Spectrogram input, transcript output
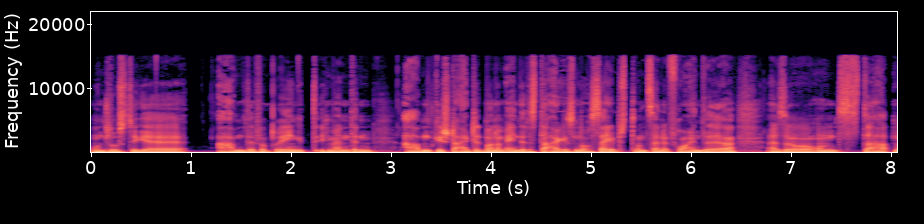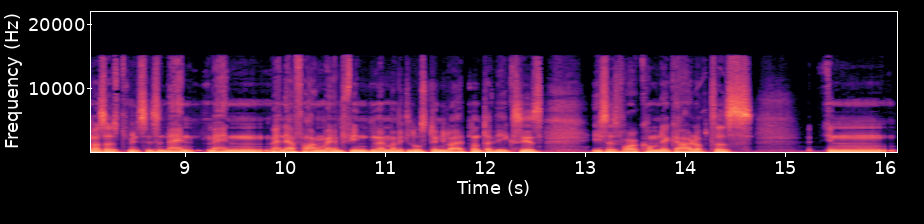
und lustige Abende verbringt. Ich meine, den Abend gestaltet man am Ende des Tages noch selbst und seine Freunde. Ja? Also, und da hat man, also zumindest ist mein, mein, meine Erfahrung, mein Empfinden, wenn man mit lustigen Leuten unterwegs ist, ist es vollkommen egal, ob das in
